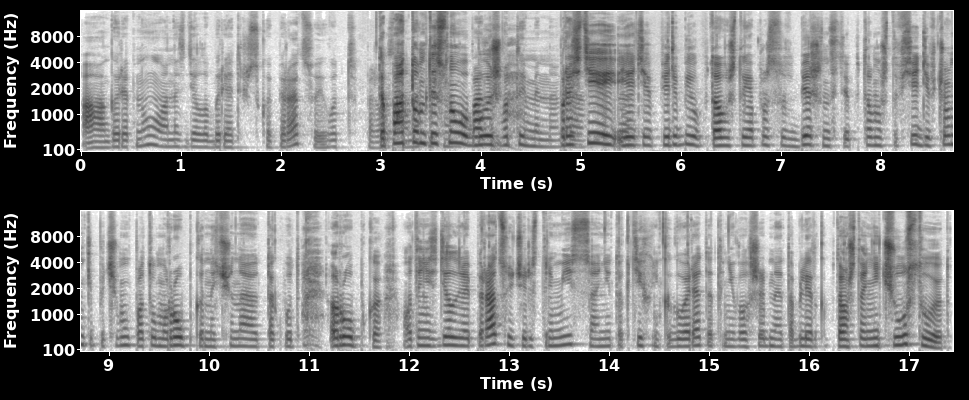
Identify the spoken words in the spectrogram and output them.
а говорят, ну, она сделала бариатрическую операцию, и вот, пожалуйста. Да потом ты снова будешь... Вот именно. Прости, да, я да. тебя перебил, потому что я просто в бешенстве, потому что все девчонки почему потом робко начинают, так вот, робко. Вот они сделали операцию, и через три месяца они так тихонько говорят, это не волшебная таблетка, потому что они чувствуют,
